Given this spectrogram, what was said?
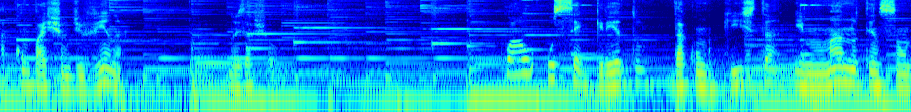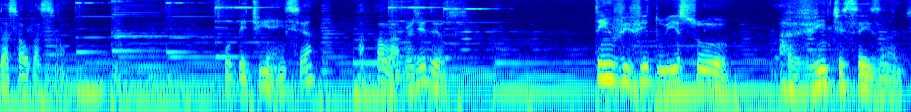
a compaixão divina nos achou. Qual o segredo da conquista e manutenção da salvação? Obediência à palavra de Deus. Tenho vivido isso há 26 anos.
